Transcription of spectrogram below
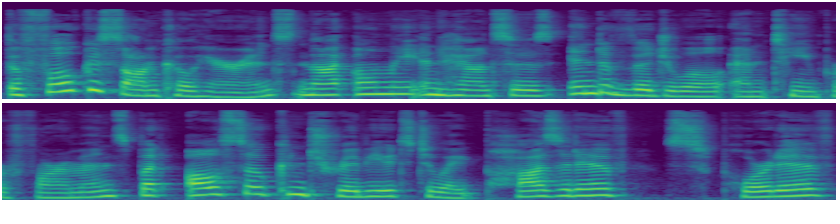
The focus on coherence not only enhances individual and team performance, but also contributes to a positive, supportive,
